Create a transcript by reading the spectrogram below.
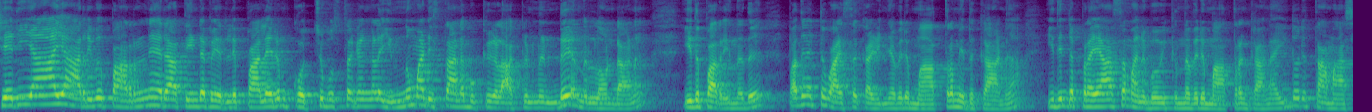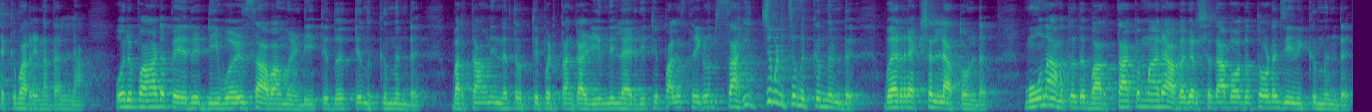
ശരിയായ അറിവ് പറഞ്ഞു തരാത്തതിന്റെ പേരിൽ പലരും കൊച്ചു പുസ്തകങ്ങളെ ഇന്നും അടിസ്ഥാന ബുക്കുകളാക്കുന്നുണ്ട് എന്നുള്ളതുകൊണ്ടാണ് ഇത് പറയുന്നത്. പതിനെട്ട് വയസ്സ് കഴിഞ്ഞവർ മാത്രം ഇത് കാണുക. ഇതിന്റെ പ്രയാസം അനുഭവിക്കുന്നവർ മാത്രം കാണുക. ഇതൊരു തമാശക്ക് പറയണതല്ല. ഒരുപാട് പേര് ഡിവേഴ്സ് ആവാൻ വേണ്ടിയിട്ട് ഇതെത്തി നിൽക്കുന്നുണ്ട്. ഭർത്താവിന് എന്നെ തൃപ്തിപ്പെടുത്താൻ കഴിയുന്നില്ലായിരുന്നിട്ട് പല സ്ത്രീകളും സഹിച്ചു പിടിച്ച് നിൽക്കുന്നുണ്ട്. വേറെ രക്ഷയില്ലാത്തതുകൊണ്ട് മൂന്നാമത്തത് ഭർത്താക്കന്മാർ അപകർഷതാബോധത്തോടെ ജീവിക്കുന്നുണ്ട്.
